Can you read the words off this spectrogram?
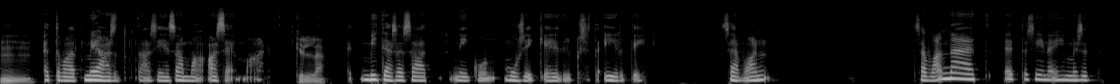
Mm. Että vaan, että me asetutaan siihen samaan asemaan. Kyllä. Että mitä sä saat niin kuin, musiikkiesityksestä irti. Sä vaan, sä vaan näet, että siinä ihmiset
